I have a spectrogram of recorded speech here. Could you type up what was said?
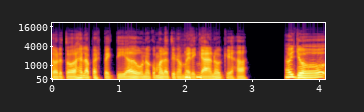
sobre todo desde la perspectiva de uno como latinoamericano, que ajá, No, yo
